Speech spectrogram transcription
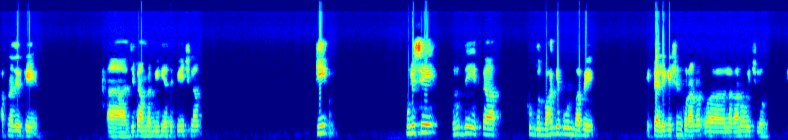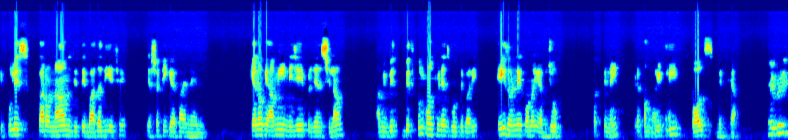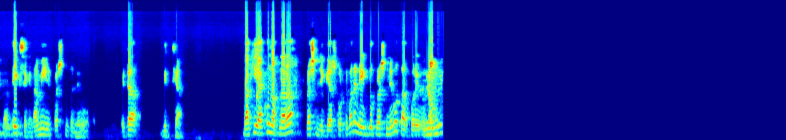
আপনাদেরকে যেটা আমরা মিডিয়াতে পেয়েছিলাম, কি পুলিশে বিরুদ্ধে একটা খুব দুর্ভাগ্যপূর্ণ ভাবে একটা অ্যালিগেশন করানো লাগানো হয়েছিল কি পুলিশ কারও নাম দিতে বাধা দিয়েছে या সঠিক এফআইআর নেয়নি। কেন কি আমি নিজে প্রেজেন্স ছিলাম, আমি উইথ ফুল কনফিডেন্স বলতে পারি, এই ধরনের কোনো অভিযোগ সত্যি নেই, এটা কমপ্লিটলি ফলস মিথ্যা। এক সেকেন্ড আমি প্রশ্নটা নেব, এটা মিথ্যা। বাকি এখন আপনারা প্রশ্ন জিজ্ঞাসা করতে পারেন এক দু প্রশ্ন নেব, তারপরে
